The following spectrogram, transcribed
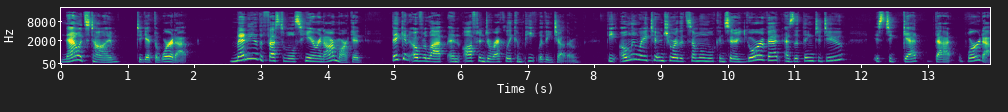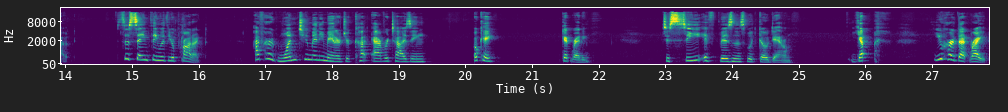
Now it's time to get the word out. Many of the festivals here in our market they can overlap and often directly compete with each other. The only way to ensure that someone will consider your event as the thing to do is to get that word out. It's the same thing with your product. I've heard one too many manager cut advertising. Okay, get ready. To see if business would go down. Yep, you heard that right.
